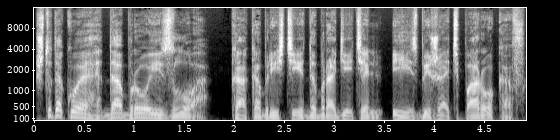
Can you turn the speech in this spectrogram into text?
Что такое добро и зло? Как обрести добродетель и избежать пороков?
